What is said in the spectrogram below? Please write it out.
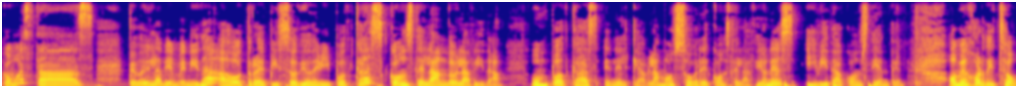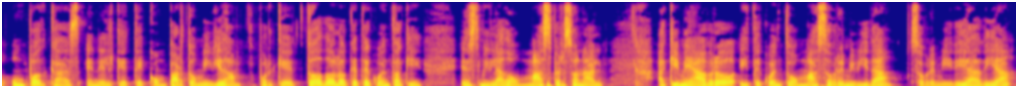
¿Cómo estás? Te doy la bienvenida a otro episodio de mi podcast Constelando la Vida, un podcast en el que hablamos sobre constelaciones y vida consciente. O mejor dicho, un podcast en el que te comparto mi vida, porque todo lo que te cuento aquí es mi lado más personal. Aquí me abro y te cuento más sobre mi vida, sobre mi día a día,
